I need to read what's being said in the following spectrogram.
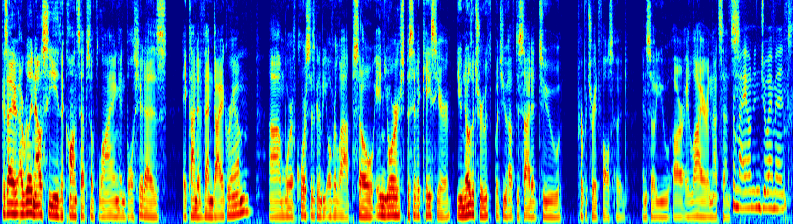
because I, I really now see the concepts of lying and bullshit as a kind of Venn diagram. Um, where of course there's going to be overlap. So in your specific case here, you know the truth, but you have decided to perpetrate falsehood, and so you are a liar in that sense. For my own enjoyment.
